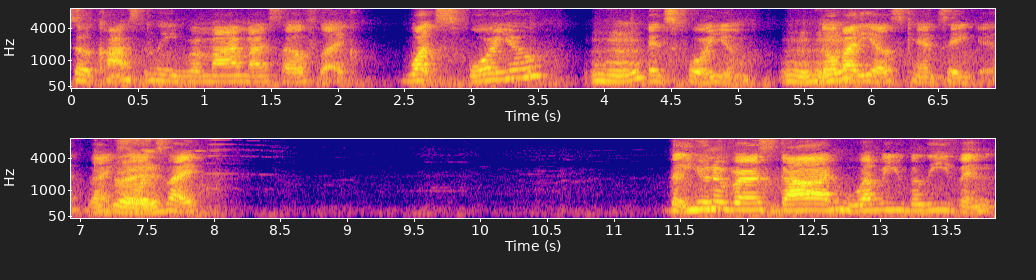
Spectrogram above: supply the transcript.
to constantly remind myself like what's for you, Mm-hmm. it's for you. mm-hmm. Nobody else can take it. Like so Right. it's like the universe, God, whoever you believe in,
